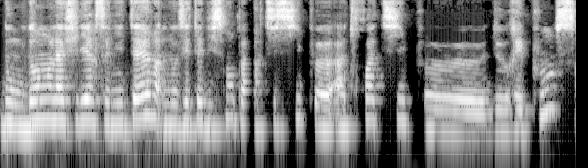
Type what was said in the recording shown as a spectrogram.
Donc, dans la filière sanitaire, nos établissements participent euh, à trois types euh, de réponses.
